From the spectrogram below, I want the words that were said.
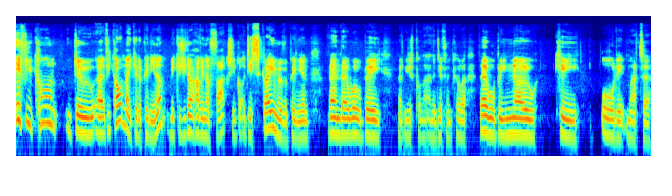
if you can't do, uh, if you can't make an opinion up because you don't have enough facts, you've got a disclaimer of opinion, then there will be, let me just put that in a different colour, there will be no key audit matter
